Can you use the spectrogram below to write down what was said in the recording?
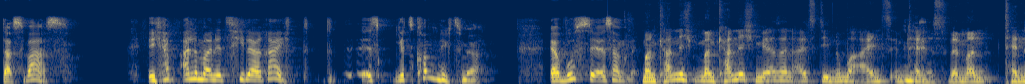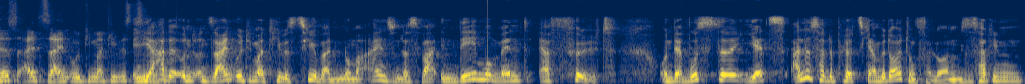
das war's. Ich habe alle meine Ziele erreicht. Es, jetzt kommt nichts mehr Er wusste, er ist am. Man kann nicht, man kann nicht mehr sein als die Nummer eins im Tennis, wenn man Tennis als sein ultimatives Ziel Ja, hat. und, und sein ultimatives Ziel war die Nummer eins und das war in dem Moment erfüllt. Und er wusste jetzt, alles hatte plötzlich an Bedeutung verloren. Das hat ihn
